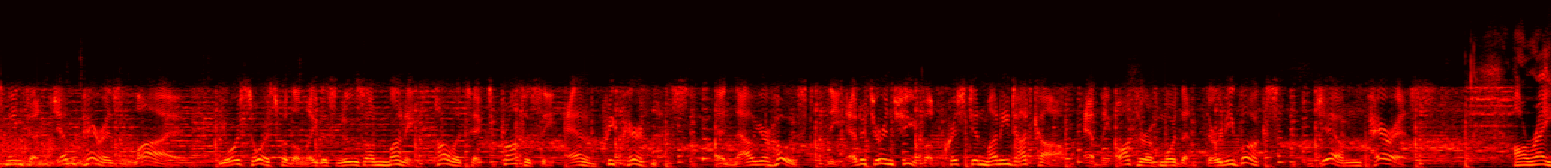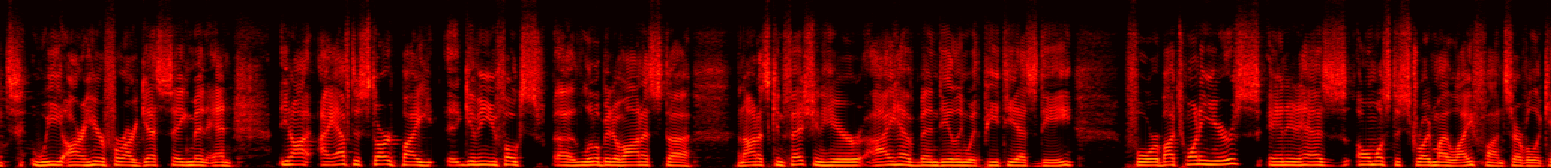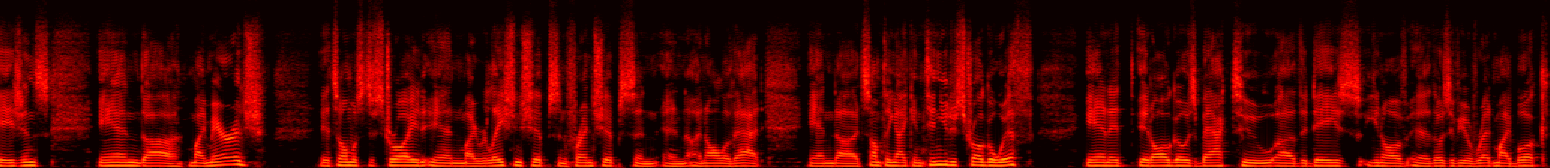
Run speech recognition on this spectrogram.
Listening to Jim Paris Live, your source for the latest news on money, politics, prophecy, and preparedness. And now your host, the editor in chief of ChristianMoney.com and the author of more than 30 books, Jim Paris. All right, we are here for our guest segment, and you know I, have to start by giving you folks a little bit of honest, uh, an honest confession here. I have been dealing with PTSD for about 20 years, and it has almost destroyed my life on several occasions, and uh, my marriage. It's almost destroyed in my relationships and friendships and and, and all of that, and uh, it's something I continue to struggle with and it it all goes back to uh, the days you know of uh, those of you who have read my book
